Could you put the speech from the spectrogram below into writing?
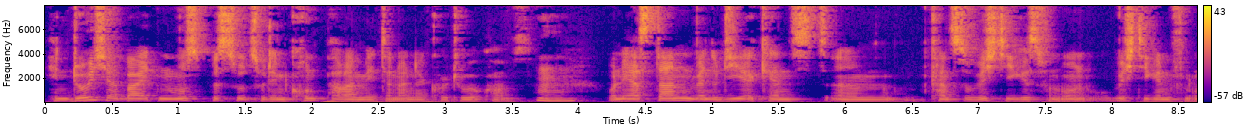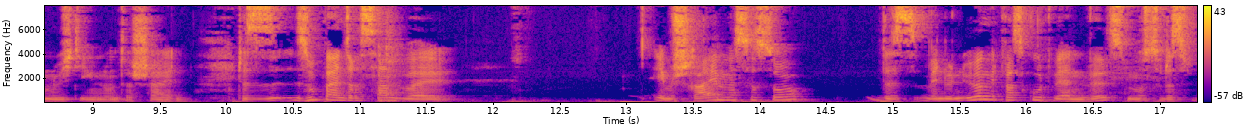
hindurcharbeiten musst, bis du zu den Grundparametern an der Kultur kommst. Mhm. Und erst dann, wenn du die erkennst, ähm, kannst du Wichtiges von un Wichtigen von Unwichtigen unterscheiden. Das ist super interessant, weil im Schreiben ist es so, dass wenn du in irgendetwas gut werden willst, musst du das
